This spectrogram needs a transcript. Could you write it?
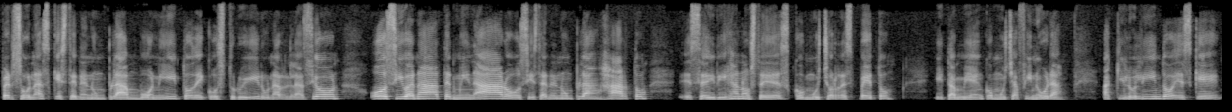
personas que estén en un plan bonito de construir una relación, o si van a terminar, o si están en un plan harto, eh, se dirijan a ustedes con mucho respeto y también con mucha finura. Aquí lo lindo es que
